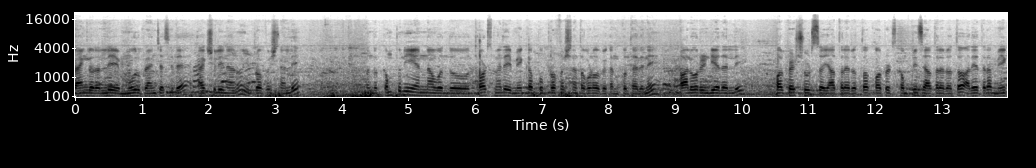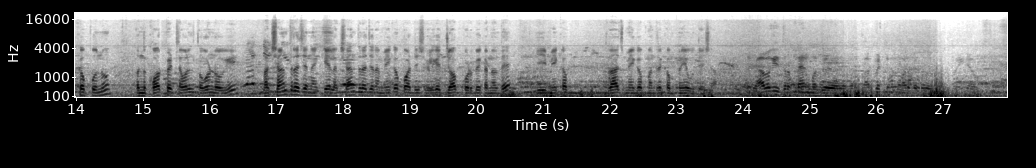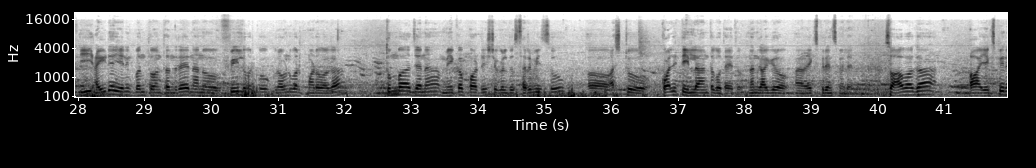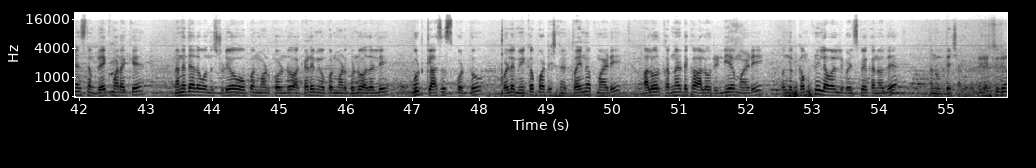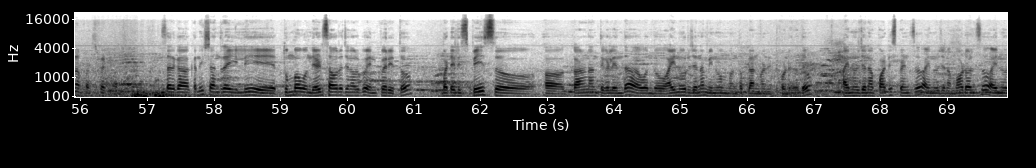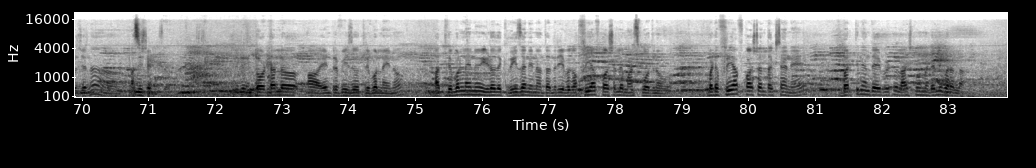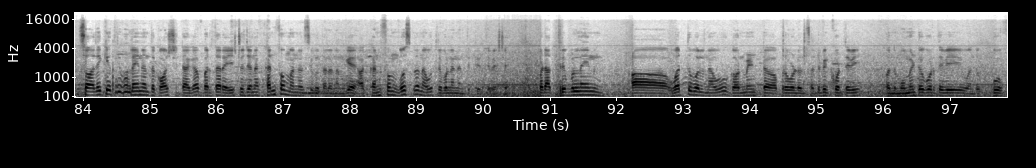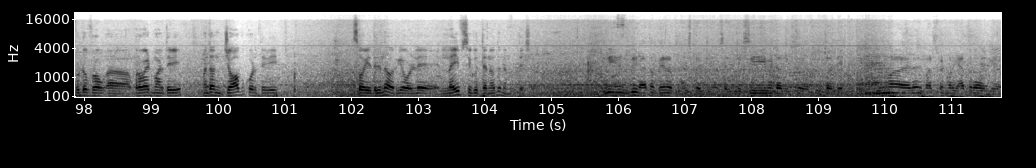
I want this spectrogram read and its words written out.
ಬ್ಯಾಂಗ್ಳೂರಲ್ಲಿ ಮೂರು ಬ್ರ್ಯಾಂಚಸ್ ಇದೆ. ಆ್ಯಕ್ಚುಲಿ ನಾನು ಈ ಪ್ರೊಫೆಷ್ನಲ್ಲಿ ಒಂದು ಕಂಪನಿಯನ್ನು ಒಂದು ಥಾಟ್ಸ್ ಮೇಲೆ ಮೇಕಪ್ ಪ್ರೊಫೆಷನ್ ತೊಗೊಂಡು ಹೋಗ್ಬೇಕು ಅಂದ್ಕೊತಾ ಇದ್ದೀನಿ. ಆಲ್ ಓವರ್ ಇಂಡಿಯಾದಲ್ಲಿ ಕಾರ್ಪೊರೇಟ್ ಶೂಟ್ಸ್ ಯಾವ ಥರ ಇರುತ್ತೋ ಕಾರ್ಪೊರೇಟ್ ಕಂಪ್ನೀಸ್ ಯಾವ ಥರ ಇರುತ್ತೋ, ಅದೇ ಥರ ಮೇಕಪ್ಪನ್ನು ಒಂದು ಕಾರ್ಪೊರೇಟ್ ಲೆವೆಲ್ ತೊಗೊಂಡೋಗಿ ಲಕ್ಷಾಂತರ ಜನಕ್ಕೆ ಲಕ್ಷಾಂತರ ಜನ ಮೇಕಪ್ ಆರ್ಟಿಸ್ಟ್ಗಳಿಗೆ ಜಾಬ್ ಕೊಡಬೇಕು ಅನ್ನೋದೇ ಈ ಮೇಕಪ್ ರಾಜ್ ಮೇಕಪ್ ಮಂತ್ರ ಕಂಪ್ನಿಯ ಉದ್ದೇಶ. ಯಾವಾಗ ಈ ಥರ ಪ್ಲ್ಯಾನ್ ಬಂದು ಕಾರ್ಪೊರೇಟ್ ಮಾಡಬೇಕು? ಈ ಐಡಿಯಾ ಏನಕ್ಕೆ ಬಂತು ಅಂತಂದರೆ ನಾನು ಫೀಲ್ಡ್ ವರ್ಕು ಗ್ರೌಂಡ್ ವರ್ಕ್ ಮಾಡುವಾಗ ತುಂಬ ಜನ ಮೇಕಪ್ ಆರ್ಟಿಸ್ಟ್ಗಳದ್ದು ಸರ್ವೀಸು ಅಷ್ಟು ಕ್ವಾಲಿಟಿ ಇಲ್ಲ ಅಂತ ಗೊತ್ತಾಯಿತು ನನಗಾಗಿರೋ ಎಕ್ಸ್ಪೀರಿಯೆನ್ಸ್ ಮೇಲೆ. ಸೊ ಆವಾಗ ಆ ಎಕ್ಸ್ಪೀರಿಯೆನ್ಸ್ನ ಬ್ರೇಕ್ ಮಾಡೋಕ್ಕೆ ನನ್ನದೇ ಆದ ಒಂದು ಸ್ಟುಡಿಯೋ ಓಪನ್ ಮಾಡಿಕೊಂಡು ಅಕಾಡೆಮಿ ಓಪನ್ ಮಾಡಿಕೊಂಡು ಅದರಲ್ಲಿ ಗುಡ್ ಕ್ಲಾಸಸ್ ಕೊಟ್ಟು ಒಳ್ಳೆ ಮೇಕಪ್ ಆರ್ಟಿಸ್ಟ್ನ ಟ್ರೈನ್ ಅಪ್ ಮಾಡಿ all over Karnataka all over India ಮಾಡಿ ಒಂದು ಕಂಪ್ನಿ ಲೆವೆಲಲ್ಲಿ ಬೆಳೆಸ್ಬೇಕು ಅನ್ನೋದೇ ನನ್ನ ಉದ್ದೇಶ ಆಗಿದೆ ಎಷ್ಟು ಜನ ಪಾರ್ಟಿಸಿಪೇಟ್ ಮಾಡ್ತಾರೆ? ಸರ್ ಈಗ ಕನಿಷ್ಠ ಅಂದರೆ ಇಲ್ಲಿ ತುಂಬ ಒಂದು ಎರಡು ಸಾವಿರ ಜನವರೆಗೂ ಎನ್ಕ್ವೈರಿ ಇತ್ತು. ಬಟ್ ಇಲ್ಲಿ ಸ್ಪೇಸ್ ಕಾರಣಾಂತಗಳಿಂದ ಒಂದು ಐನೂರು ಜನ ಮಿನಿಮಮ್ ಅಂತ ಪ್ಲ್ಯಾನ್ ಮಾಡಿ ಇಟ್ಕೊಂಡಿರೋದು. ಐನೂರು ಜನ ಪಾರ್ಟಿಸಿಪೆಂಟ್ಸು ಐನೂರು ಜನ ಮಾಡಲ್ಸು ಐನೂರು ಜನ assistants total entry fees triple nine ಆ ತ್ರಿಬಲ್ ನೈನು ಇಡೋದಕ್ಕೆ ರೀಸನ್ ಏನು ಅಂತಂದರೆ ಇವಾಗ ಫ್ರೀ ಆಫ್ ಕಾಸ್ಟಲ್ಲೇ ಮಾಡಿಸ್ಬೋದು ನಾವು. ಬಟ್ ಫ್ರೀ ಆಫ್ ಕಾಸ್ಟ್ ಅಂದ ತಕ್ಷಣ ಬರ್ತೀನಿ ಅಂತ ಹೇಳ್ಬಿಟ್ಟು ಲಾಸ್ಟ್ ಮೂಮೆಂಟಲ್ಲಿ ಬರಲ್ಲ. ಸೊ ಅದಕ್ಕೆ ತ್ರಿಬಲ್ ನೈನ್ ಅಂತ ಕಾಸ್ಟ್ ಇಟ್ಟಾಗ ಬರ್ತಾರೆ. ಎಷ್ಟು ಜನ ಕನ್ಫರ್ಮ್ ಅನ್ನೋದು ಸಿಗುತ್ತಲ್ಲ ನಮಗೆ. ಆ ಕನ್ಫರ್ಮ್ಗೋಸ್ಕರ ನಾವು ತ್ರಿಬಲ್ ನೈನ್ ಅಂತ ಇಟ್ಟಿರ್ತೀವಿ ಅಷ್ಟೇ. ಬಟ್ ಆ ತ್ರಿಬಲ್ ನೈನ್ ವರ್ತುವಲ್ ನಾವು ಗೌರ್ಮೆಂಟ್ ಅಪ್ರೂವಲ್ಡ್ ಒಂದು ಸರ್ಟಿಫಿಕೇಟ್ ಕೊಡ್ತೀವಿ, ಒಂದು ಮೊಮೆಂಟು ಕೊಡ್ತೀವಿ, ಒಂದು ಫುಡ್ಡು ಪ್ರೊ ಪ್ರೊವೈಡ್ ಮಾಡ್ತೀವಿ ಮತ್ತು ಒಂದು ಜಾಬ್ ಕೊಡ್ತೀವಿ. ಸೊ ಇದರಿಂದ ಅವ್ರಿಗೆ ಒಳ್ಳೆ ಲೈಫ್ ಸಿಗುತ್ತೆ ಅನ್ನೋದು ನನ್ನ ಉದ್ದೇಶ. ನೀವು ಯಾವ ಬೇರೆ ಪ್ಲಾನ್ಸ್ ಕೊಡ್ತೀರಾ sir next event next futurely ನಿಮ್ಮ ಪಾರ್ಟಿಸಿಪೇಟ್ ಮಾಡಿ ಯಾವ ಥರ ಅವ್ರಿಗೆ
